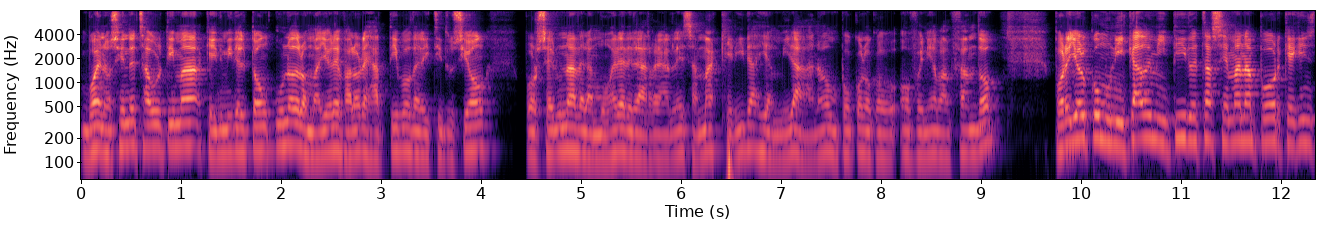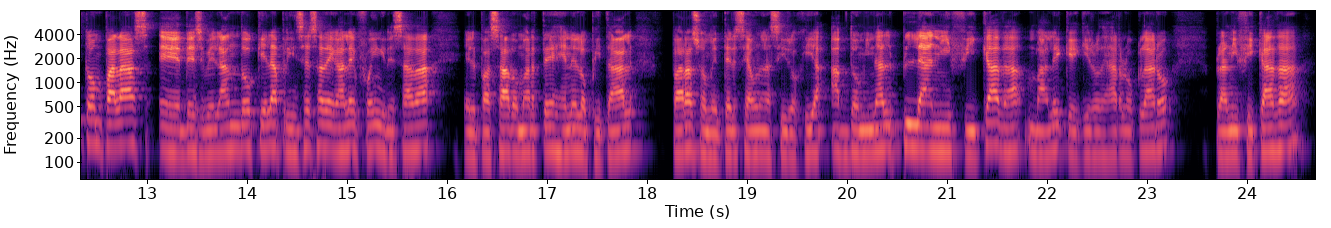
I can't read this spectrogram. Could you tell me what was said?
Bueno, siendo esta última, Kate Middleton, uno de los mayores valores activos de la institución por ser una de las mujeres de la realeza más queridas y admiradas, ¿no? Un poco lo que os venía avanzando. Por ello, el comunicado emitido esta semana por Kingston Palace eh, desvelando que la princesa de Gales fue ingresada el pasado martes en el hospital para someterse a una cirugía abdominal planificada, ¿vale? Que quiero dejarlo claro, planificada,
